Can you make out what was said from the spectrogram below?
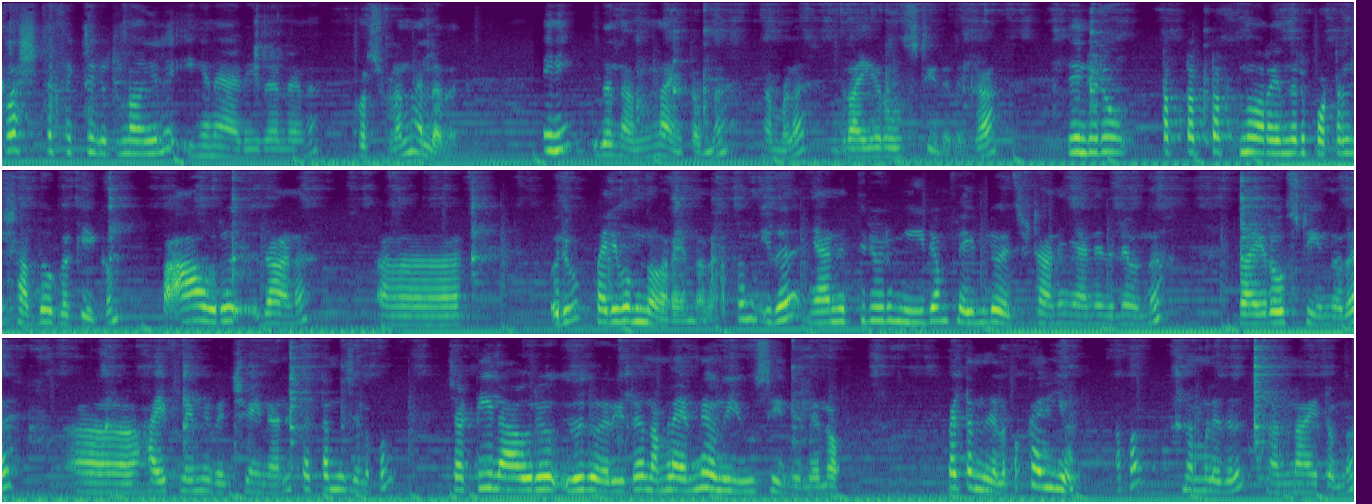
ക്രഷ്ഡ് എഫക്റ്റ് കിട്ടണമെങ്കിൽ ഇങ്ങനെ ആഡ് ചെയ്താലാണ് കുറച്ചുകൂടെ നല്ലത്. ഇനി ഇത് നന്നായിട്ടൊന്ന് നമ്മൾ ഡ്രൈ റോസ്റ്റ് ചെയ്തെടുക്കുക. ഇതിന്റെ ഒരു ടപ് ടപ് ടപ്പ് എന്ന് പറയുന്ന ഒരു പൊട്ടൽ ശബ്ദമൊക്കെ കേൾക്കും. അപ്പം ആ ഒരു ഇതാണ് ഒരു പരിവം എന്ന് പറയുന്നത്. അപ്പം ഇത് ഞാൻ ഇത്തിരി ഒരു മീഡിയം ഫ്ലെയിമിൽ വെച്ചിട്ടാണ് ഞാൻ ഇതിനെ ഒന്ന് ഡ്രൈ റോസ്റ്റ് ചെയ്യുന്നത്. ഹൈ ഫ്ലെയിമിൽ വെച്ച് കഴിഞ്ഞാൽ പെട്ടെന്ന് ചിലപ്പം ചട്ടിയിൽ ആ ഒരു ഇത് കയറിയിട്ട് നമ്മൾ എണ്ണയൊന്നും യൂസ് ചെയ്യുന്നില്ലല്ലോ. പെട്ടെന്ന് ചിലപ്പോൾ കഴിയും അപ്പം നമ്മളിത് നന്നായിട്ടൊന്ന്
